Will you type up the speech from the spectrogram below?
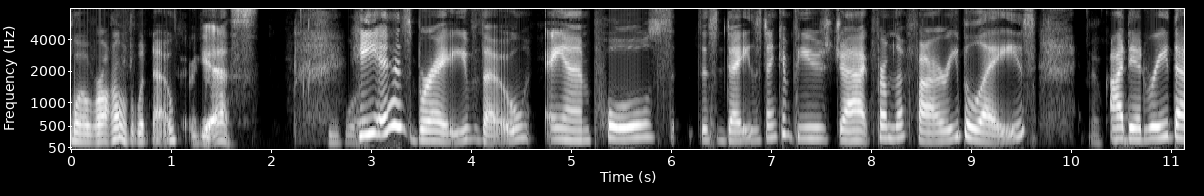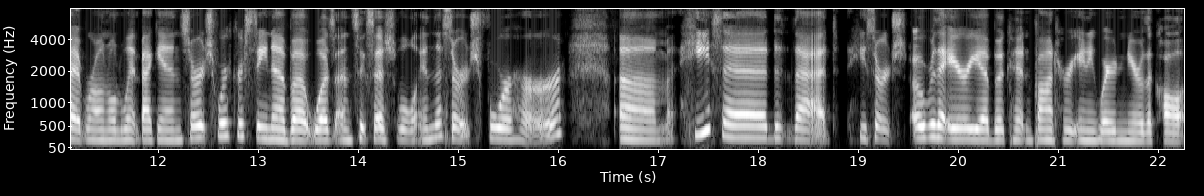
Well, Ronald would know. Yes. He would. He is brave, though, and pulls this dazed and confused Jack from the fiery blaze. I did read that Ronald went back in search for Christina, but was unsuccessful in the search for her. Um, he said that he searched over the area but couldn't find her anywhere near the co-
